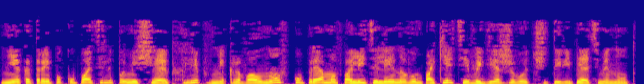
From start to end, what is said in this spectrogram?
Некоторые покупатели помещают хлеб в микроволновку прямо в полиэтиленовом пакете и выдерживают 4-5 минут.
